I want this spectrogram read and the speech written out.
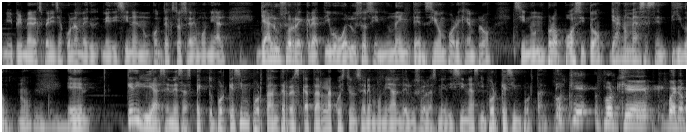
mi, primera experiencia con una medicina en un contexto ceremonial, ya el uso recreativo o el uso sin una intención, por ejemplo, sin un propósito, ya no me hace sentido, ¿no? Uh -huh. eh, ¿Qué dirías en ese aspecto? ¿Por qué es importante rescatar la cuestión ceremonial del uso de las medicinas y por qué es importante? Porque, porque, bueno,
